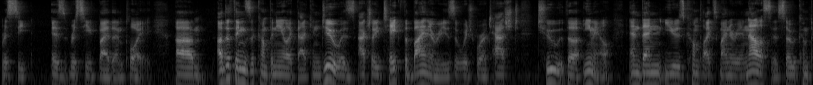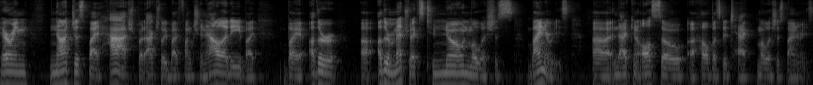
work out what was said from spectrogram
receipt is received by the employee. Um, other things a company like that can do is actually take the binaries which were attached to the email and then use complex binary analysis. So comparing not just by hash but actually by functionality, by by other uh, other metrics to known malicious binaries uh, and that can also uh, help us detect malicious binaries.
